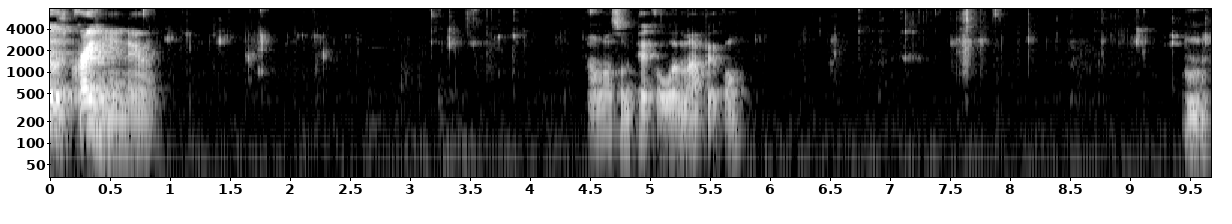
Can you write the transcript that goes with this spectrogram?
It was crazy in there. I want some pickle with my pickle. Mm.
